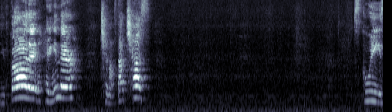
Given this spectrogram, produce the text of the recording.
You've got it. Hang in there. Chin off that chest. Squeeze.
